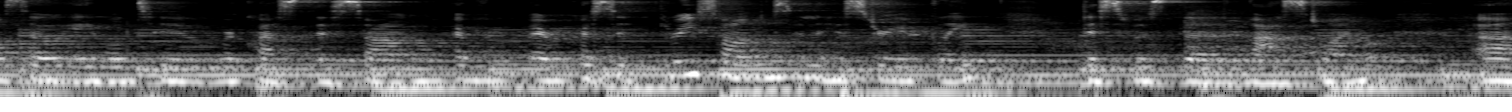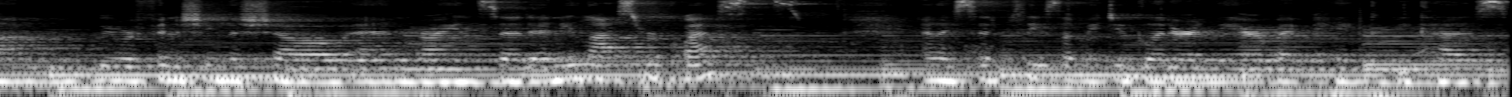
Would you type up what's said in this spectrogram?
also able to request this song. I, I requested three songs in the history of Glee. This was the last one. Um, we were finishing the show and Ryan said, any last requests? And I said, please let me do Glitter in the Air by Pink because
